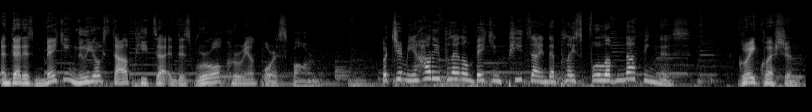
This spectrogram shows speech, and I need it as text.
and that is making New York style pizza in this rural Korean forest farm. But Jimmy, how do you plan on baking pizza in that place full of nothingness? Great question.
